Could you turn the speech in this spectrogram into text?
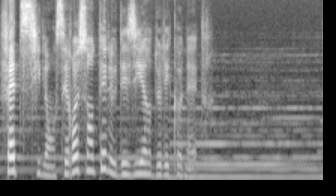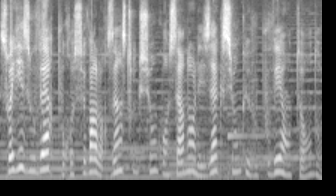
Faites silence et ressentez le désir de les connaître. Soyez ouverts pour recevoir leurs instructions concernant les actions que vous pouvez entendre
